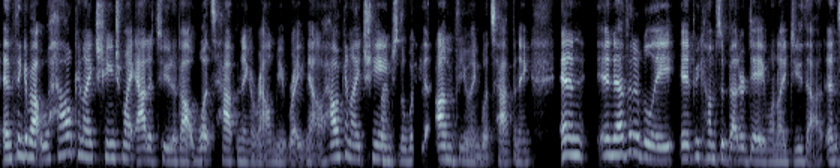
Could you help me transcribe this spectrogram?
and think about well how can i change my attitude about what's happening around me right now how can i change the way that i'm viewing what's happening and inevitably it becomes a better day when i do that and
